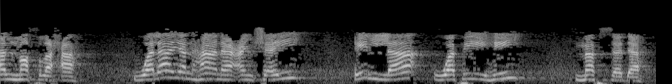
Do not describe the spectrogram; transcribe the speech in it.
المصلحة ولا ينهانا عن شيء إلا وفيه مفسدة.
